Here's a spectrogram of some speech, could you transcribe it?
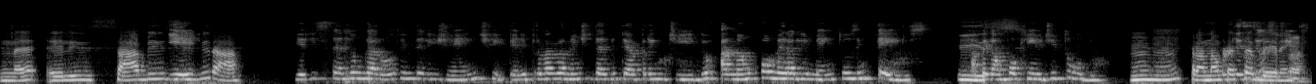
né? Ele sabe E se ele- virar. E ele sendo um garoto inteligente, ele provavelmente deve ter aprendido a não comer alimentos inteiros, a pegar um Isso. pouquinho de tudo. Uhum, para não Porque os perceberem. tios-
